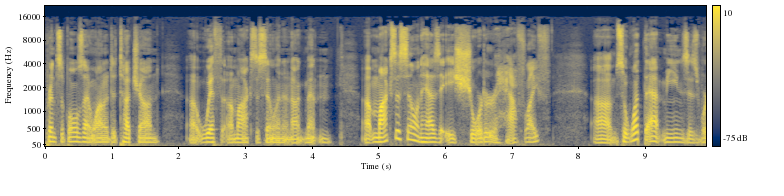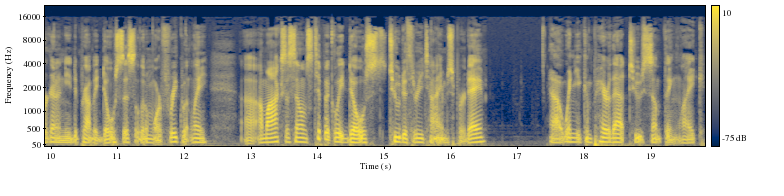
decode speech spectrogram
principles I wanted to touch on uh, with amoxicillin and augmentin. Uh, amoxicillin has a shorter half life. Um, so, what that means is we're going to need to probably dose this a little more frequently. Uh, amoxicillin is typically dosed two to three times per day. Uh, when you compare that to something like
